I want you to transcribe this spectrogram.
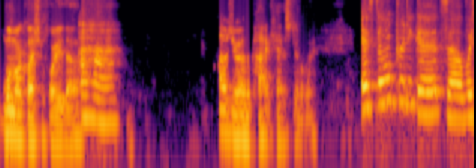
One more question for you though. Uh huh. How's your other podcast doing? It's doing pretty good. So we're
